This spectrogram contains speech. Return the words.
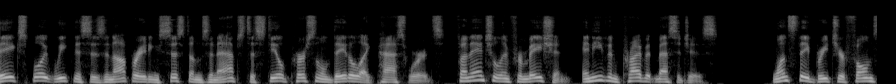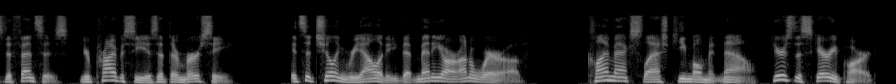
They exploit weaknesses in operating systems and apps to steal personal data like passwords, financial information, and even private messages. Once they breach your phone's defenses, your privacy is at their mercy. It's a chilling reality that many are unaware of. Climax slash key moment now, here's the scary part.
